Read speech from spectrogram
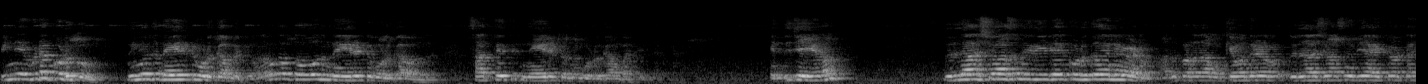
പിന്നെ എവിടെ കൊടുക്കും? നിങ്ങൾക്ക് നേരിട്ട് കൊടുക്കാൻ പറ്റുമോ? നമുക്ക് തോന്നുന്നു നേരിട്ട് കൊടുക്കാമെന്ന്. സത്യത്തിൽ നേരിട്ടൊന്നും കൊടുക്കാൻ പറ്റില്ല. എന്ത് ചെയ്യണം? ദുരിതാശ്വാസ നിധിയിലേക്ക് കൊടുക്കുക തന്നെ വേണം. അത് പ്രധാന മുഖ്യമന്ത്രിയുടെ ദുരിതാശ്വാസ നിധി ആയിക്കോട്ടെ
